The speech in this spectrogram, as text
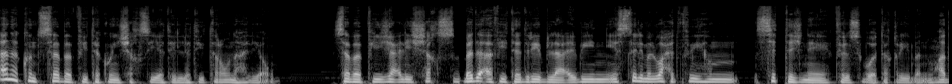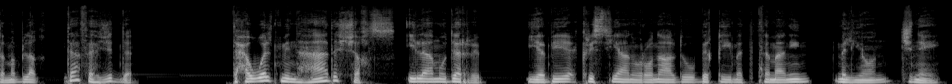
أنا كنت سبب في تكوين شخصيتي التي ترونها اليوم. سبب في جعلي شخص بدأ في تدريب لاعبين يستلم الواحد فيهم ستة جنيه في الأسبوع تقريبا وهذا مبلغ تافه جدا. تحولت من هذا الشخص إلى مدرب يبيع كريستيانو رونالدو بقيمة 80 مليون جنيه.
